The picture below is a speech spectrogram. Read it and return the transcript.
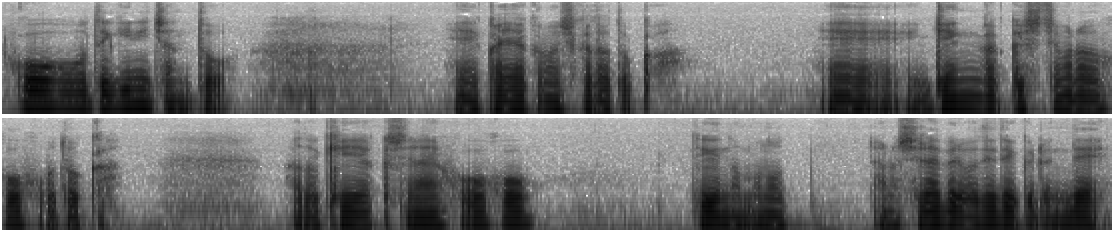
方法的にちゃんと、えー、解約の仕方とか、えー、減額してもらう方法とかあと契約しない方法っていうのものあの調べれば出てくるんで、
